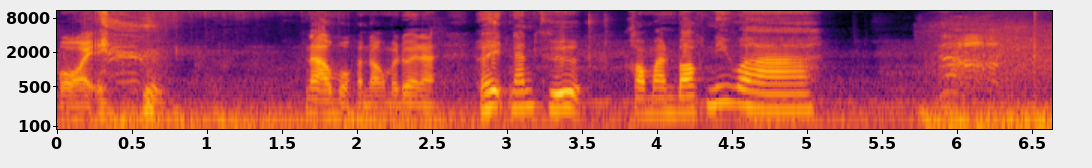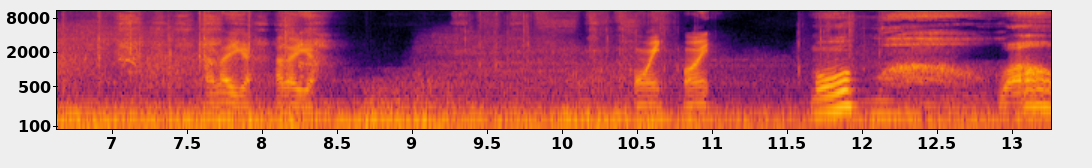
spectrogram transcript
โอ้ยน่าเอาหมวกกันน็อกมาด้วยนะเฮ้ยนั่นคือคอมมานด์บล็อกนี่หว่าอะไรกันอะไรกัน โอ้ยโอ้ยหมูว้าว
